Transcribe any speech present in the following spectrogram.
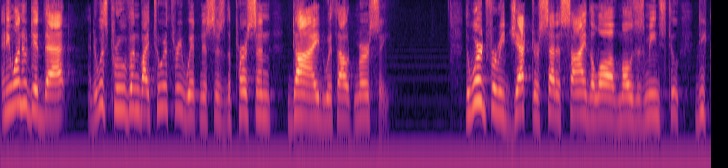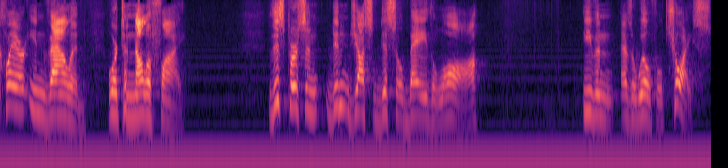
anyone who did that, and it was proven by two or three witnesses, the person died without mercy. The word for reject or set aside the law of Moses means to declare invalid or to nullify. This person didn't just disobey the law, even as a willful choice.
